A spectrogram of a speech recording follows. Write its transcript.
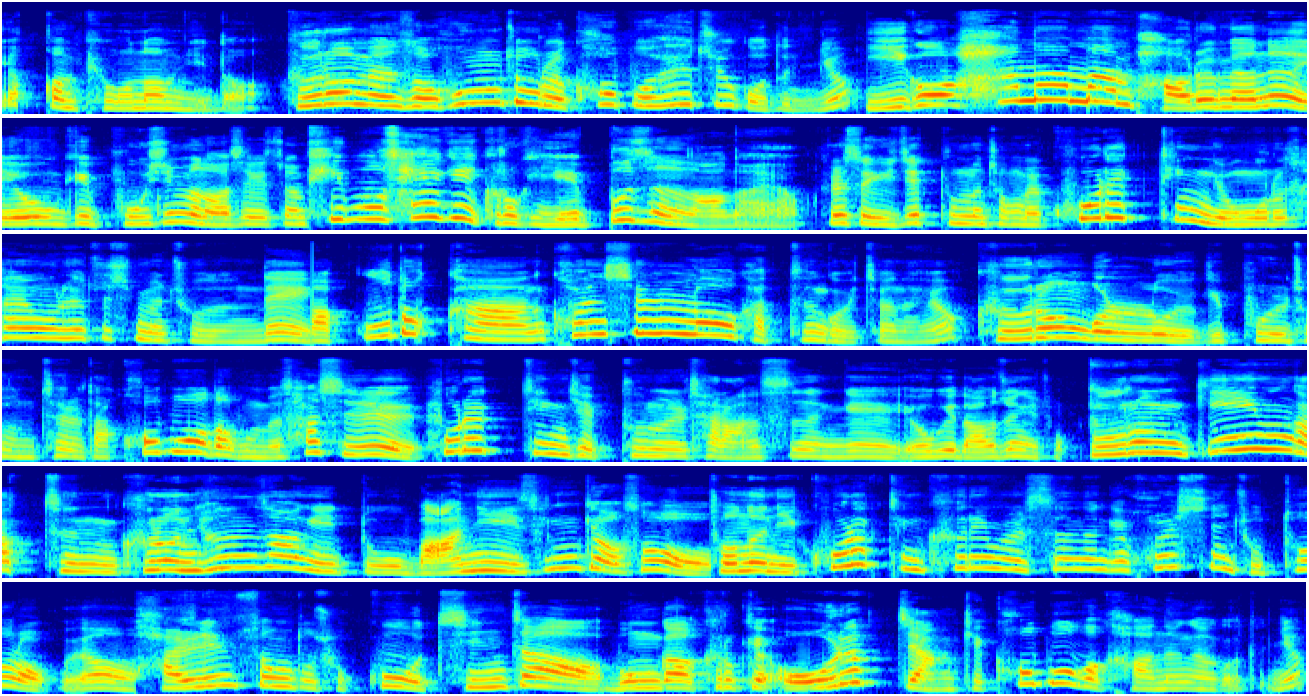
약간 변합니다. 그러면서 홍조를 커버해주거든요. 이거 하나만 바르면은 여기 보시면 아시겠지만 피부 색이 그렇게 예쁘지는 않아요. 그래서 이 제품은 정말 correcting용으로 사용을 해주시면 좋은데 막 꾸덕한 컨실러 같은 거 있잖아요. 그런 걸로 여기 볼 전체를 다 커버하다 보면 사실 correcting 제품을 잘 안 쓰는 게 여기 나중에 좀 주름 끼임 같은 그런 현상이 또 많이 생겨서 저는 이 correcting 크림을 쓰는 게 훨씬 좋더라고요. 발림성도 좋고 진짜 뭔가 그렇게 어렵지 않게 커버가 가능하거든요.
